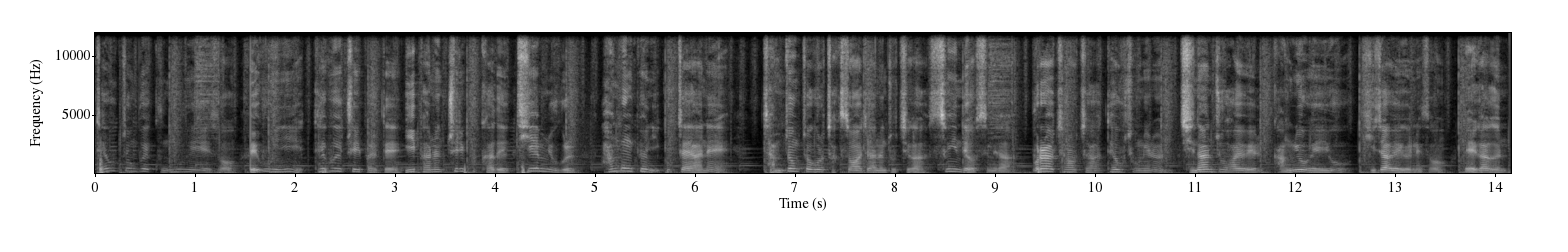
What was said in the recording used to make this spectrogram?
태국 정부의 국무회의에서 외국인이 태국에 출입할 때 이입하는 출입국 카드 TM6을 항공편 입국자에 한해 잠정적으로 작성하지 않은 조치가 승인되었습니다. 뿌라요 차노차 태국 총리는 지난주 화요일 강요회의 후 기자회견에서 내각은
